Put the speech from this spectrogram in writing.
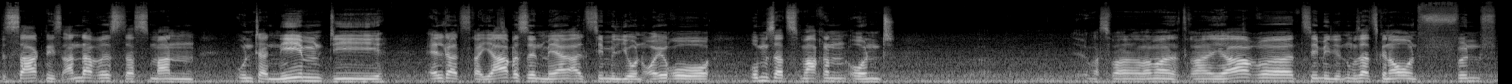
besagt nichts anderes, dass man Unternehmen, die älter als drei Jahre sind, mehr als 10 Millionen Euro Umsatz machen und äh, was war, war mal drei Jahre, 10 Millionen Umsatz genau und 5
